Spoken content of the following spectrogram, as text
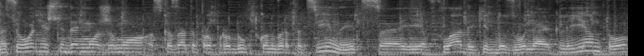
На сьогоднішній день можемо сказати про продукт конвертаційний. Це є вклад, який дозволяє клієнту,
